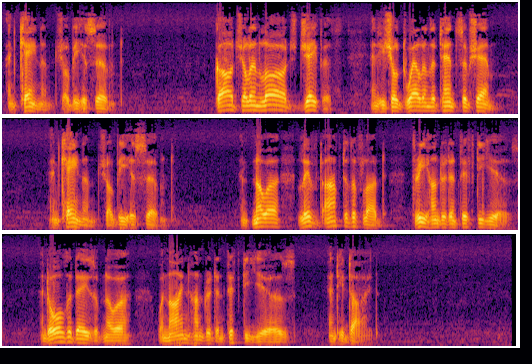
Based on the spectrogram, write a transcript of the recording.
and Canaan shall be his servant. God shall enlarge Japheth, and he shall dwell in the tents of Shem, and Canaan shall be his servant. And Noah lived after the flood three hundred and fifty years, and all the days of Noah were nine hundred and fifty years, and he died.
